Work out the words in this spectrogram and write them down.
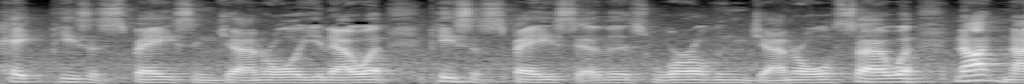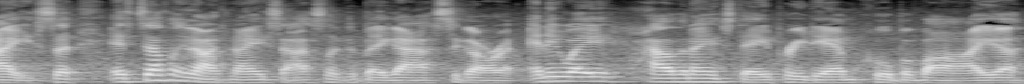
piece of space in general, you know, a piece of space of this world in general. So, uh, not nice. It's definitely not nice ass like a big ass cigar. Anyway, have a nice day. Pretty damn cool. Bye-bye.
